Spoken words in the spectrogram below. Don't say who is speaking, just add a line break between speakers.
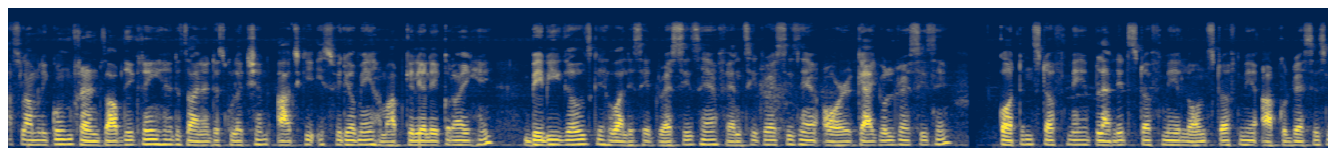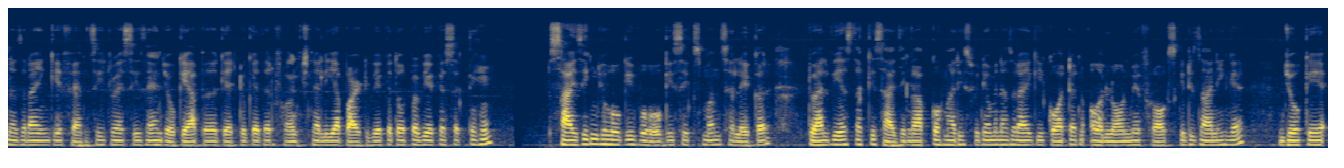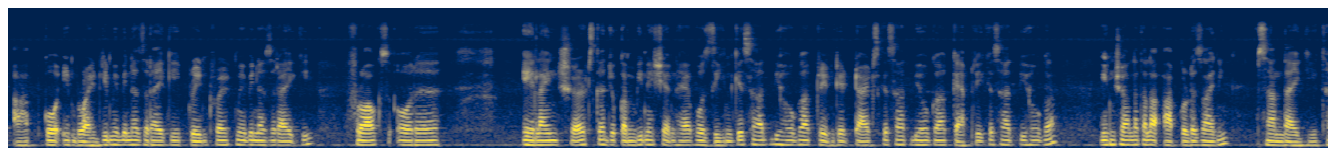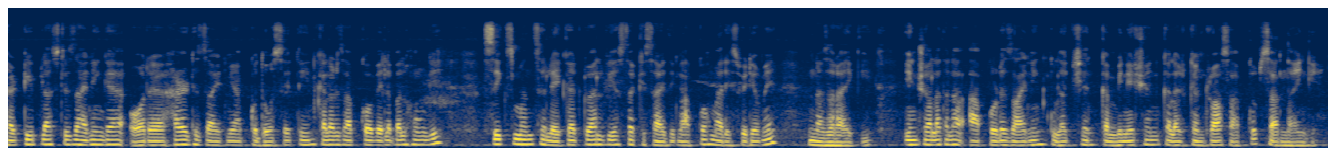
वालेकुम फ्रेंड्स, आप देख रही हैं डिज़ाइनर ड्रेस कलेक्शन आज की इस वीडियो में हम आपके लिए लेकर आए हैं बेबी गर्ल्स के हवाले से ड्रेसेस हैं फैंसी ड्रेसेस हैं और कैजुअल ड्रेसेस हैं। कॉटन स्टफ़ में ब्लेंडेड स्टफ़ में लॉन स्टफ़ में आपको ड्रेसेस नज़र आएँगे फैंसी ड्रेसेस हैं जो कि आप गेट टुगेदर फंक्शनली या पार्टी वेयर के तौर पर वेयर कर सकते हैं। साइजिंग जो होगी वो होगी सिक्स मंथ से लेकर ट्वेल्व ईयर्स तक की साइजिंग आपको हमारी इस वीडियो में नज़र आएगी। कॉटन और लॉन में फ़्रॉक्स की डिज़ाइनिंग है, जो कि आपको एम्ब्रॉयडरी में भी नज़र आएगी प्रिंट वर्क में भी नज़र आएगी। फ़्रॉक्स और ए लाइन शर्ट्स का जो कम्बिनेशन है, वो जीन के साथ भी होगा प्रिंटेड टाइट्स के साथ भी होगा कैपरी के साथ भी होगा। इन ताला आपको डिज़ाइनिंग पसंद आएगी। थर्टी प्लस डिज़ाइनिंग है और हर डिज़ाइन में आपको दो से तीन कलर्स आपको अवेलेबल होंगे। सिक्स मंथ से लेकर ट्वेल्व ईयर्स तक की साइजिंग आपको हमारी इस वीडियो में नज़र आएगी। इन ताला आपको designing, collection, combination, colour contrast आपको पसंद आएँगे।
